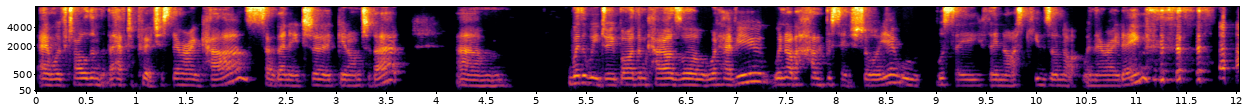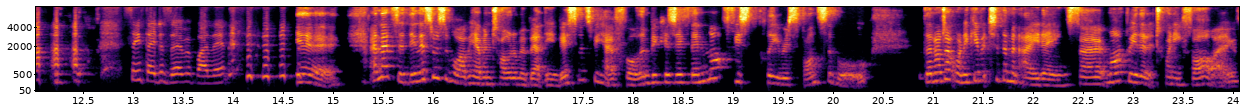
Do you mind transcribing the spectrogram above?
and we've told them that they have to purchase their own cars, so they need to get onto that. Um, whether we do buy them cars or what have you, we're not 100% sure yet. We'll, we'll see if they're nice kids or not when they're 18. see if they deserve it by then. yeah. And that's the thing. This was why we haven't told them about the investments we have for them, because if they're not fiscally responsible, then I don't want to give it to them at 18. So it might be that at 25,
